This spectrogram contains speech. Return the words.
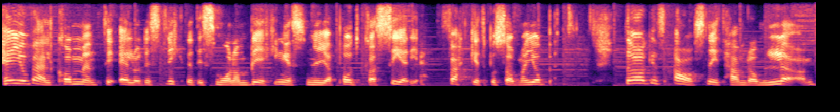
Hej och välkommen till LO-distriktet i Småland-Blekinges nya podcastserie Facket på sommarjobbet. Dagens avsnitt handlar om lön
